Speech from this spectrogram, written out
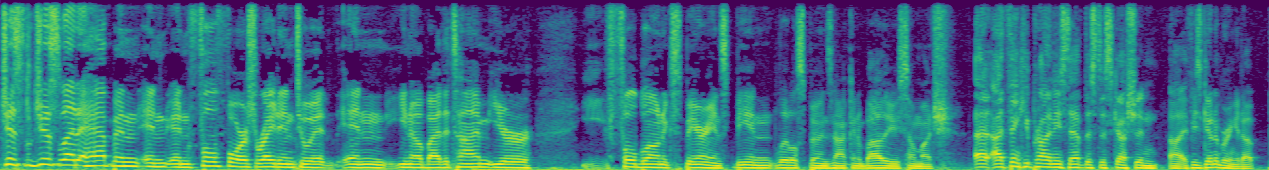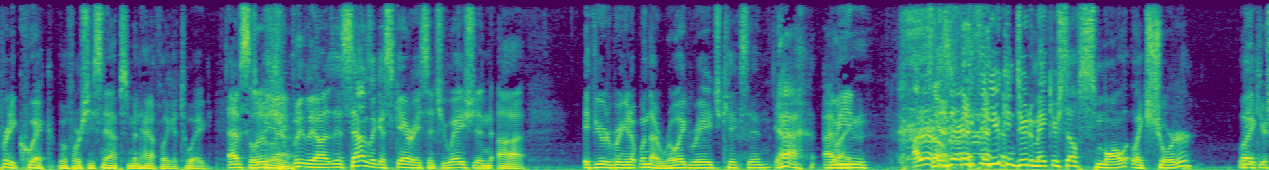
just just let it happen in in full force right into it, and you know by the time you're full blown experienced, being little spoon's not going to bother you so much. I think he probably needs to have this discussion uh, if he's going to bring it up pretty quick before she snaps him in half like a twig. Absolutely. To be completely honest, it sounds like a scary situation. Uh, if you were to bring it up when that roid rage kicks in, Yeah, I Right. mean, I don't know. is there anything you can do to make yourself smaller, like shorter? Like Make your-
